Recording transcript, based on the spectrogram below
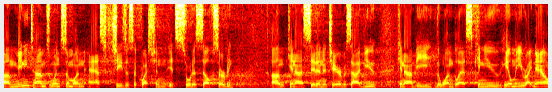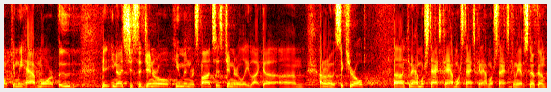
Um, many times when someone asks Jesus a question, it's sort of self serving. Um, can I sit in a chair beside you? Can I be the one blessed? Can you heal me right now? Can we have more food? You know, it's just a general human response is generally like a, um, I don't know, a six year old. Uh, can I have more snacks? Can I have more snacks? Can I have more snacks? Can we have a snow cone?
